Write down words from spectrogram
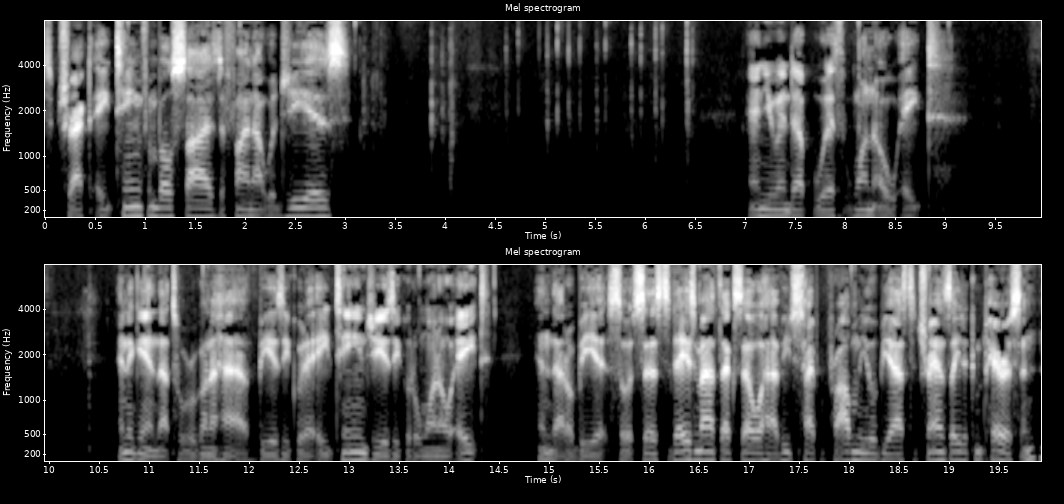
Subtract 18 from both sides to find out what g is. and you end up with 108. And again, that's what we're going to have. B is equal to 18, G is equal to 108, and that'll be it. So it says today's Math XL will have each type of problem. You will be asked to translate a comparison,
